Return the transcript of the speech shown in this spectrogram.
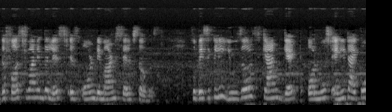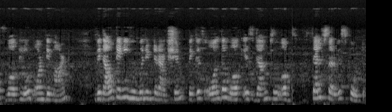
The first one in the list is on-demand self-service. So basically users can get almost any type of workload on demand without any human interaction because all the work is done through a self-service portal.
